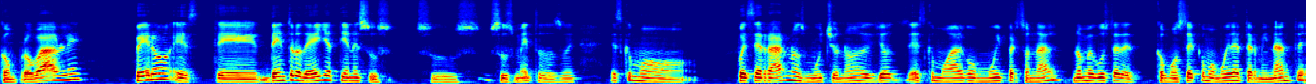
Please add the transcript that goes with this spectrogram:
comprobable, pero este dentro de ella tiene sus sus sus métodos, güey. Es como pues cerrarnos mucho, ¿no? Yo es como algo muy personal, no me gusta de- como ser como muy determinante.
